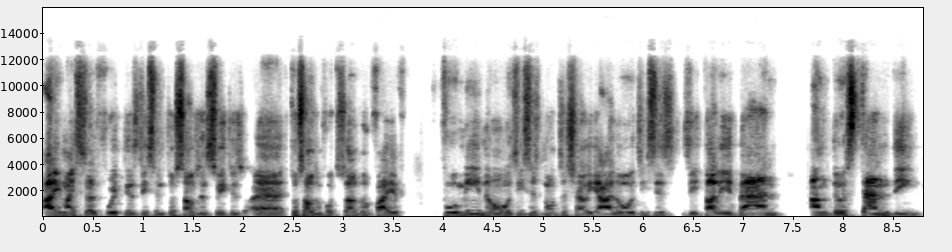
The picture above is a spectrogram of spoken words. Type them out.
I myself witnessed this in 2003, uh, 2004, 2005. For me, no, this is not the Sharia law. This is the Taliban understanding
